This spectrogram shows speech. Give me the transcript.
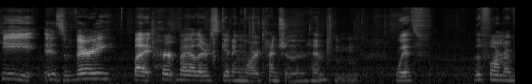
he is very by hurt by others getting more attention than him, Mhm. with the form of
